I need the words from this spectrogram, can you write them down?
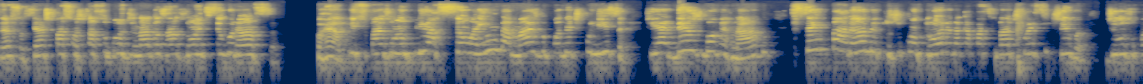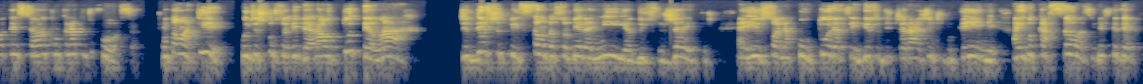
né, sociais passam a estar subordinados às razões de segurança. Correto? Isso faz uma ampliação ainda mais do poder de polícia, que é desgovernado, sem parâmetros de controle da capacidade coercitiva, de uso potencial e concreto de força. Então, aqui, o discurso liberal tutelar de destituição da soberania dos sujeitos. É isso, olha, a cultura a serviço de tirar a gente do crime, a educação a serviço. Quer dizer,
